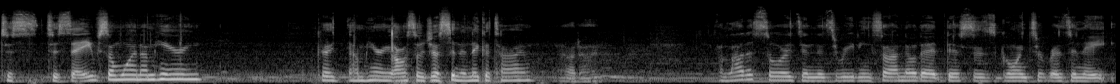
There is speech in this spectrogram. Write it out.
to, to save someone, I'm hearing. Okay, I'm hearing also just in the nick of time. Hold on. A lot of swords in this reading, so I know that this is going to resonate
